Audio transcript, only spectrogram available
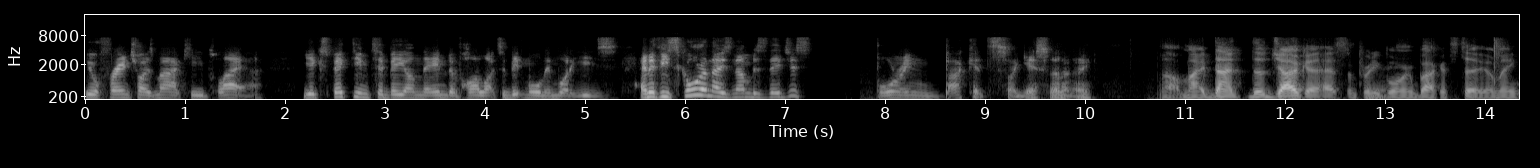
your franchise marquee player, you expect him to be on the end of highlights a bit more than what he is. And if he's scoring those numbers, they're just boring buckets. I guess I don't know. Oh mate, don't. The Joker has some pretty boring buckets too. I mean,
